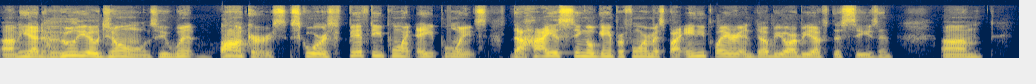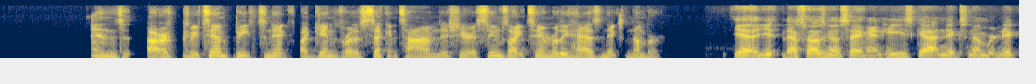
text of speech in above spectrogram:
um, he had Julio Jones, who went bonkers, scores 50.8 points, the highest single game performance by any player in WRBF this season. Um, and or excuse me, Tim beats Nick again for the second time this year. It seems like Tim really has Nick's number. Yeah, that's what I was going to say, man. He's got Nick's number. Nick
